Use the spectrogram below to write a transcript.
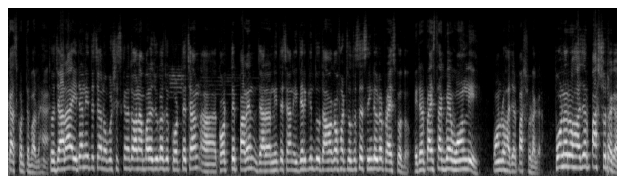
কাজ করতে পারবে হ্যাঁ। তো যারা এটা নিতে চান অবশ্যই স্ক্রিনে দেওয়া নাম্বারে যোগাযোগ করতে চান আহ, করতে পারেন। যারা নিতে চান ঈদের কিন্তু দামাক অফার চলতেছে সিঙ্গেলটার প্রাইস কত? এটার প্রাইস থাকবে অনলি পনেরো হাজার পাঁচশো টাকা। পনেরো হাজার পাঁচশো টাকা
